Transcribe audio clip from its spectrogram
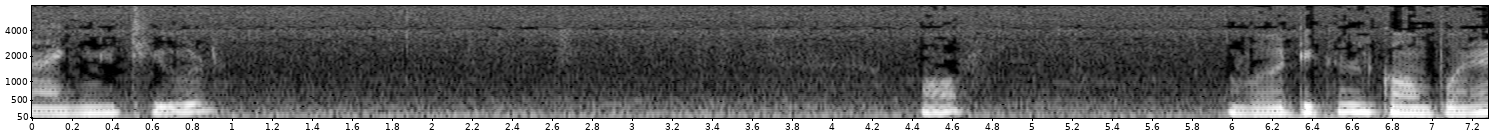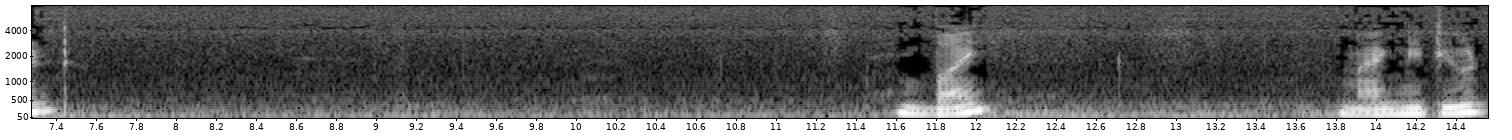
magnitude of vertical component by magnitude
